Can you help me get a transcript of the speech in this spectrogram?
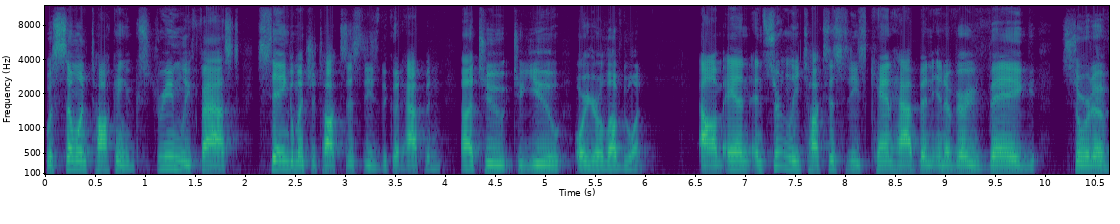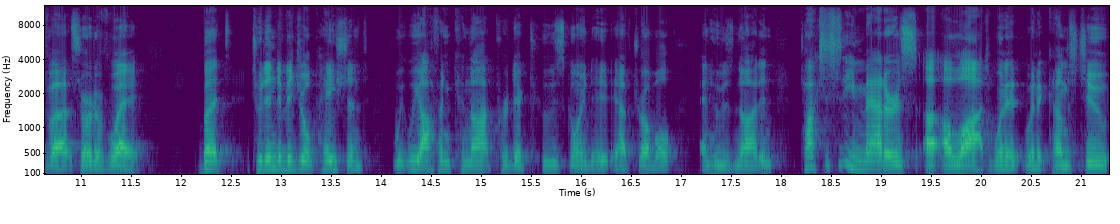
was someone talking extremely fast, saying a bunch of toxicities that could happen uh, to, to you or your loved one. Um, and, and certainly toxicities can happen in a very vague sort of, uh, sort of way. But to an individual patient, we, we often cannot predict who's going to have trouble and who's not. And toxicity matters a, a lot when it, when it comes to,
